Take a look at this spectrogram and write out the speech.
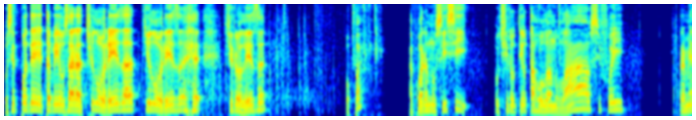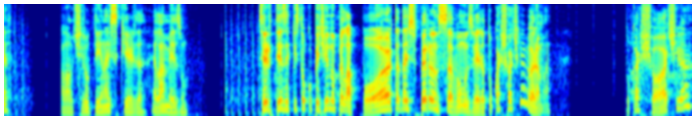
Você poder também usar a tirolesa, tirolesa, tirolesa. Opa. Agora eu não sei se o tiroteio tá rolando lá ou se foi pra minha... Olha lá, o tiroteio na esquerda. É lá mesmo. Certeza que estou competindo pela porta da esperança. Vamos ver. Eu tô com a shotgun agora, mano. Tô com a shotgun.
